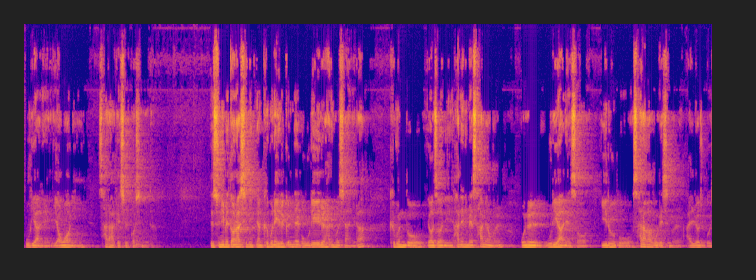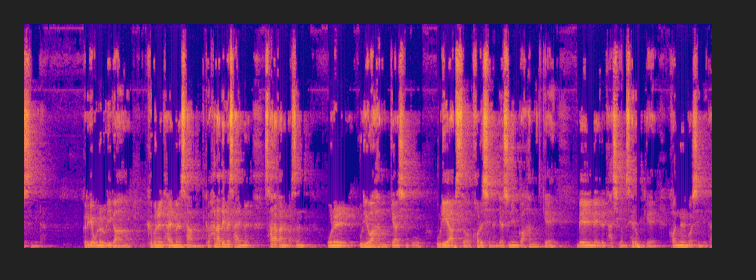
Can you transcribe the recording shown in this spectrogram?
우리 안에 영원히 살아 계실 것입니다. 예수님의 떠나심이 그냥 그분의 일을 끝내고 우리의 일을 하는 것이 아니라 그분도 여전히 하느님의 사명을 오늘 우리 안에서 이루고 살아가고 계심을 알려주고 있습니다. 그러게 오늘 우리가 그분을 닮은 삶, 그 하나됨의 삶을 살아가는 것은 오늘 우리와 함께 하시고 우리에 앞서 걸으시는 예수님과 함께 매일매일을 다시금 새롭게 걷는 것입니다.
